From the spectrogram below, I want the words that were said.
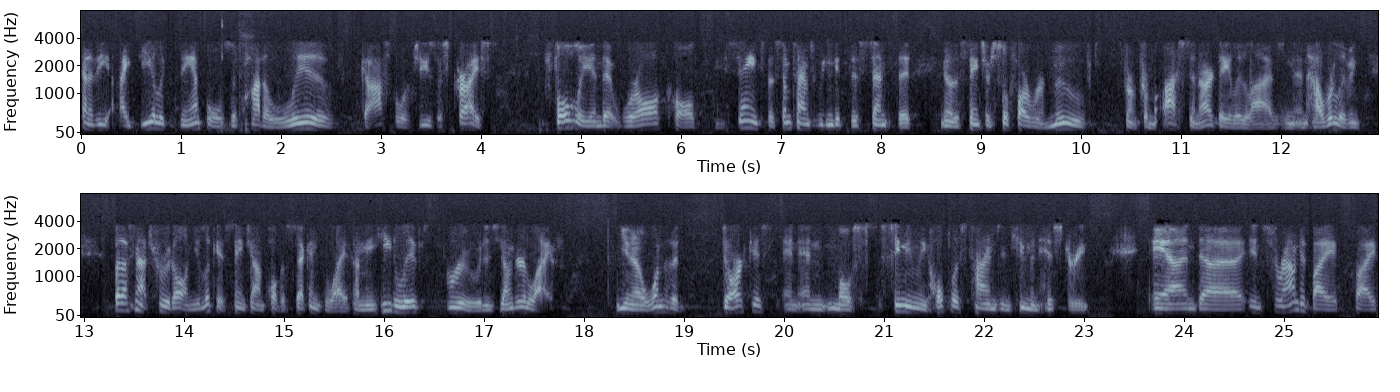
kind of the ideal examples of how to live the gospel of Jesus Christ fully, and that we're all called to be saints. But sometimes we can get this sense that you know the saints are so far removed from from us in our daily lives and, and how we're living. But that's not true at all. And you look at St. John Paul II's life. I mean, he lived through in his younger life, you know, one of the darkest and, and most seemingly hopeless times in human history. And, uh, and surrounded by, by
